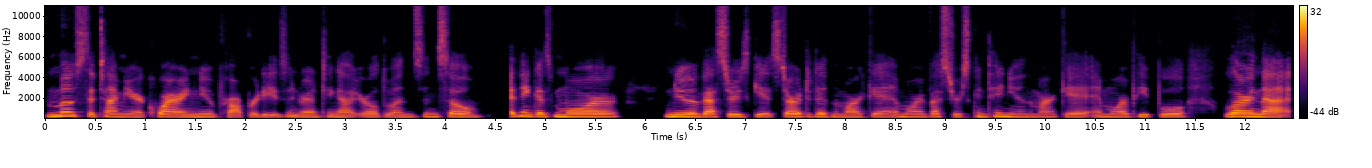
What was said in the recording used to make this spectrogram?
most of the time you're acquiring new properties and renting out your old ones. And so I think as more new investors get started in the market and more investors continue in the market and more people learn that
